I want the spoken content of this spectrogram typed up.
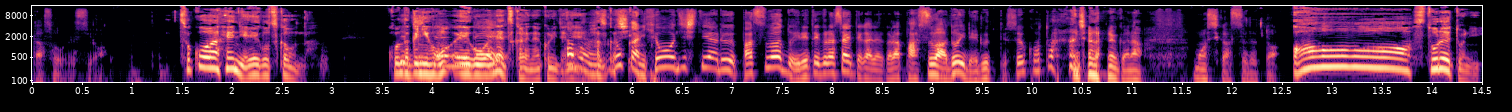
だそうですよ。そこは変に英語使うんだ。こんだけ日本、英語がね、使えない国でね、恥ずかしいどっか。に表示してあるパスワード入れてくださいって書いてあるから、パスワード入れるって、そういうことなんじゃないのかな。もしかすると。あー、ストレートに。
